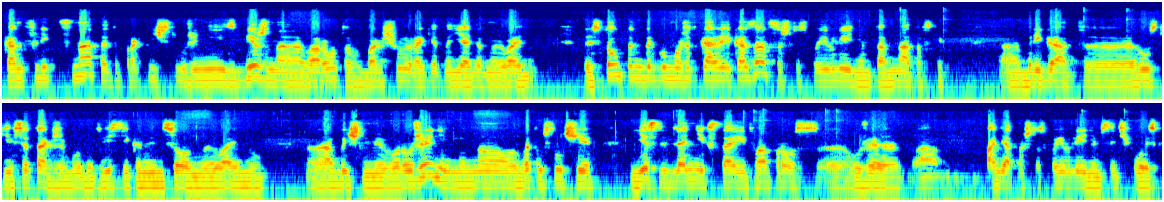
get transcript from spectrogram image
конфликт с НАТО это практически уже неизбежно ворота в большую ракетно-ядерную войну. То есть Столтенбергу может и казаться, что с появлением там натовских бригад э, русские все так же будут вести конвенционную войну э, обычными вооружениями, но в этом случае, если для них стоит вопрос уже а, понятно, что с появлением с этих войск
